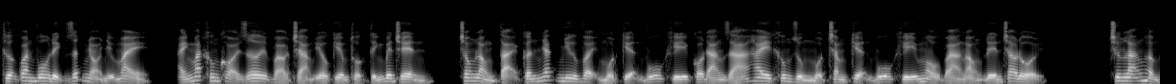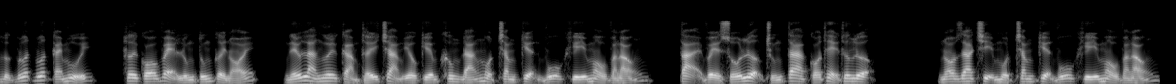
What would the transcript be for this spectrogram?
Thượng quan vô địch rất nhỏ như mày, ánh mắt không khỏi rơi vào trạm yêu kiếm thuộc tính bên trên, trong lòng tại cân nhắc như vậy một kiện vũ khí có đáng giá hay không dùng 100 kiện vũ khí màu vàng nóng đến trao đổi. Trương Lãng hậm hực vuốt vuốt cái mũi, hơi có vẻ lúng túng cười nói, nếu là ngươi cảm thấy trảm yêu kiếm không đáng 100 kiện vũ khí màu vàng nóng, tại về số lượng chúng ta có thể thương lượng. Nó giá trị 100 kiện vũ khí màu vàng nóng,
